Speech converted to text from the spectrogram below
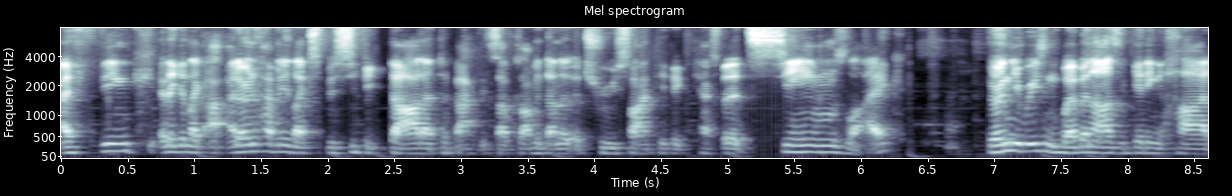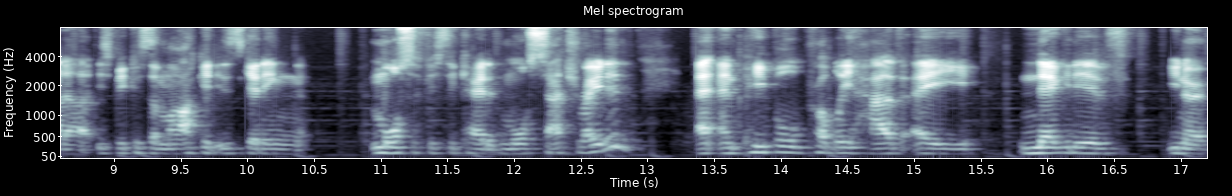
I think, and again, like I, I don't have any like specific data to back this up because I haven't done a, a true scientific test, but it seems like the only reason webinars are getting harder is because the market is getting more sophisticated, more saturated, and, and people probably have a negative, you know,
